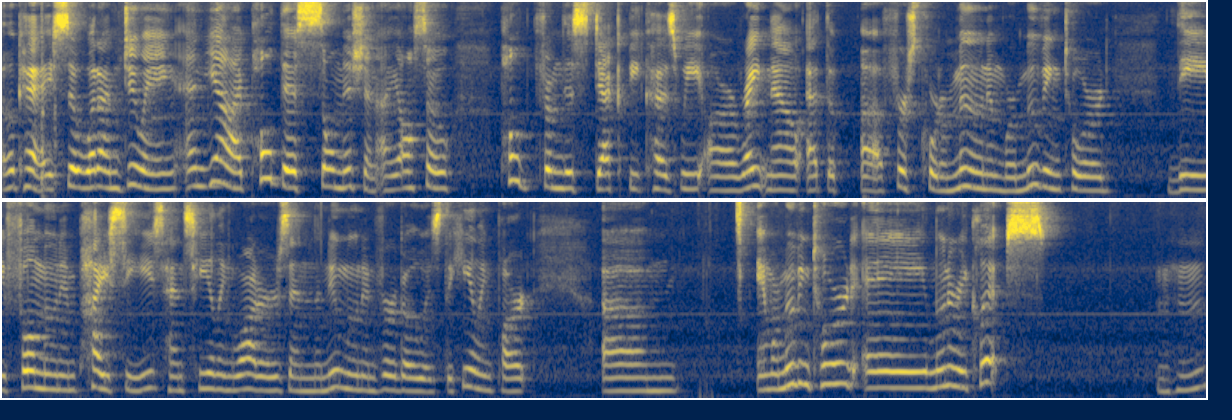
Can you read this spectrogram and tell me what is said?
Okay, so what I'm doing, and yeah, I pulled this Soul Mission. I also pulled from this deck because we are right now at the uh, first quarter moon and we're moving toward the full moon in Pisces, hence healing waters, and the new moon in Virgo is the healing part. Um, and we're moving toward a lunar eclipse. Mm-hmm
